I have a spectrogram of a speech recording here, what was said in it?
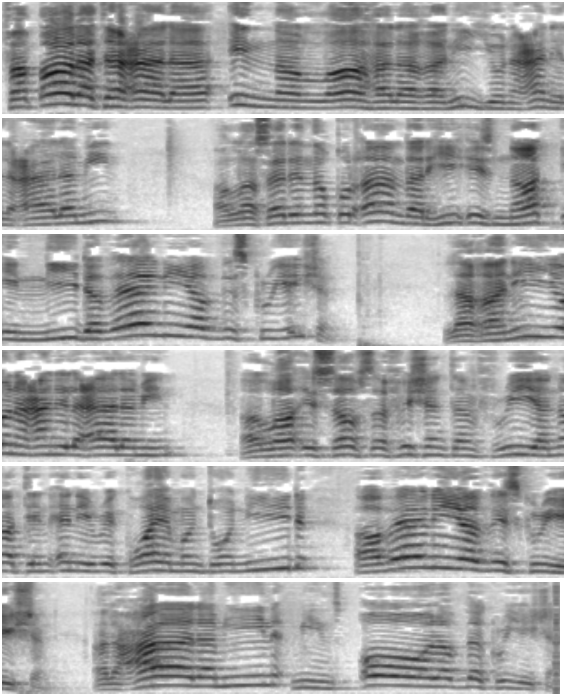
فقال تعالى إن الله لغني عن العالمين Allah said in the Quran that He is not in need of any of this creation. لَغَنِيٌّ عَنِ الْعَالَمِينَ Allah is self-sufficient and free and not in any requirement or need of any of this creation. Al-Alameen means all of the creation.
